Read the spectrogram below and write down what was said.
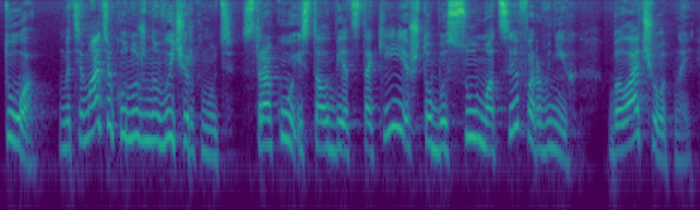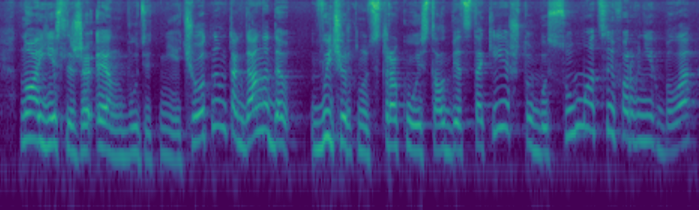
то математику нужно вычеркнуть строку и столбец такие, чтобы сумма цифр в них была четной. Ну а если же n будет нечетным, тогда надо вычеркнуть строку и столбец такие, чтобы сумма цифр в них была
